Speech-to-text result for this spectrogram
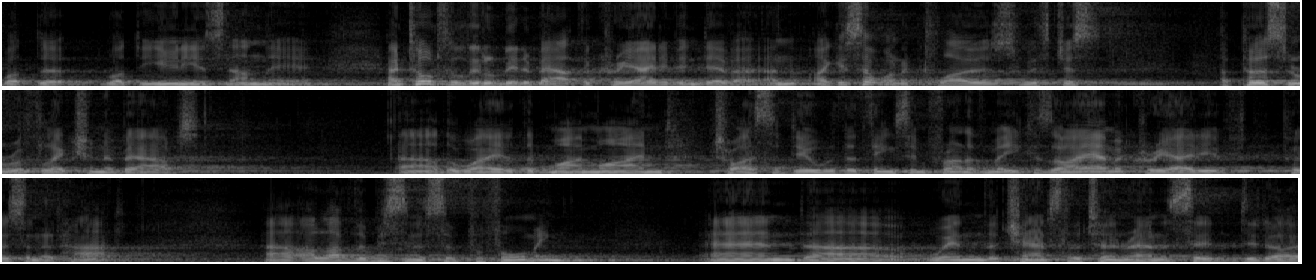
what the, what the uni has done there. I talked a little bit about the creative endeavour, and I guess I want to close with just a personal reflection about uh, the way that my mind tries to deal with the things in front of me, because I am a creative person at heart. Uh, I love the business of performing. And uh, when the Chancellor turned around and said, Did I,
